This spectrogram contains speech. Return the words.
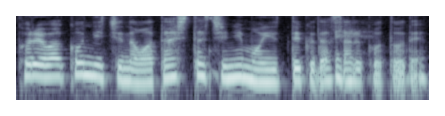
これは今日の私たちにも言ってくださることで、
